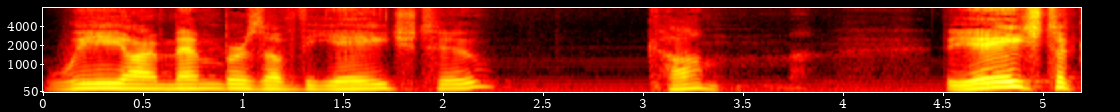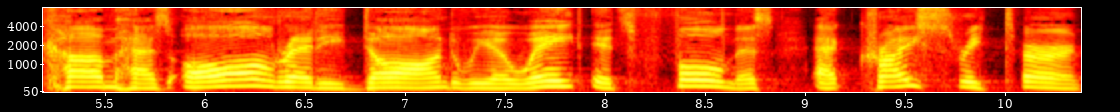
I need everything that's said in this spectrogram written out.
We are members of the age to come. The age to come has already dawned. We await its fullness at Christ's return,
